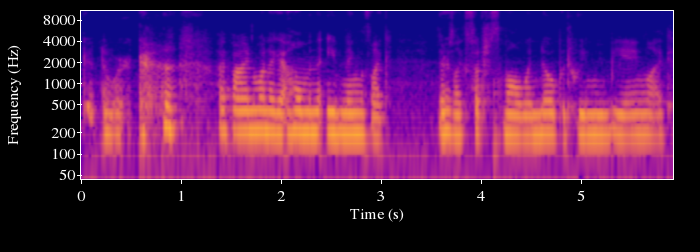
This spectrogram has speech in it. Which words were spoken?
get to work. I find when I get home in the evenings, like there's like such a small window between me being like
